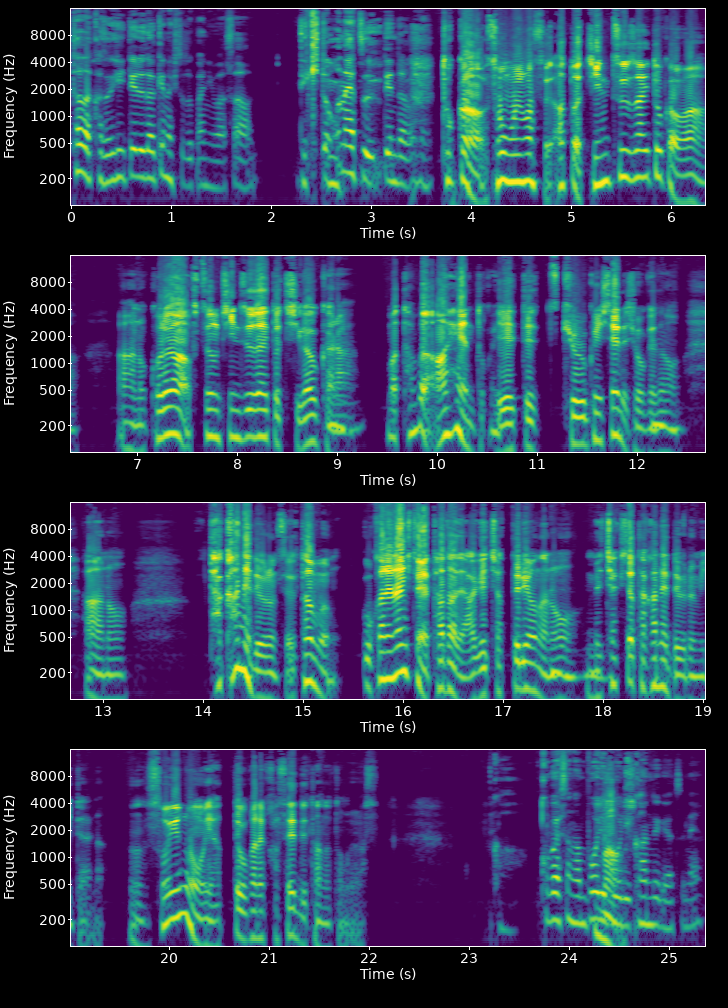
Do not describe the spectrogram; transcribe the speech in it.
ただ風邪ひいてるだけの人とかにはさ、適当なやつ売ってんだろうね。とか、そう思います。あとは鎮痛剤とかは、あの、これは普通の鎮痛剤と違うから、うんまあ多分アヘンとか入れて協力にしてるんでしょうけど、うんあの、高値で売るんですよ。多分、お金ない人にはタダであげちゃってるようなのを、うんめちゃくちゃ高値で売るみたいな。うん、そういうのをやってお金稼いでたんだと思います。か小林さんがボリボリ噛んでるやつね。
